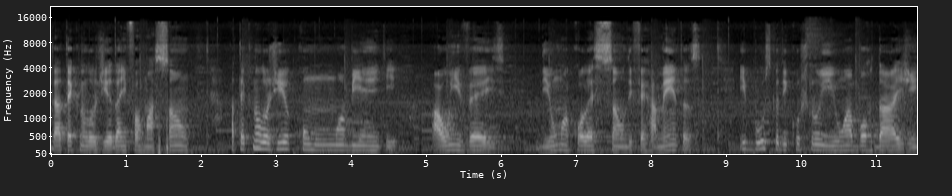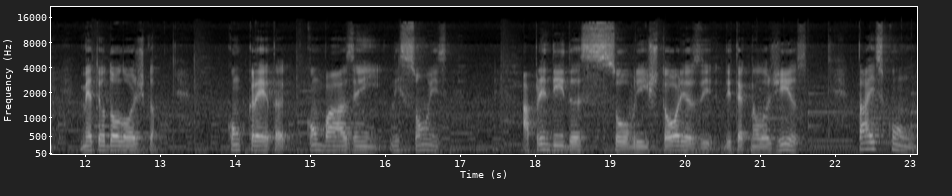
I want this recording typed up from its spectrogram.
da tecnologia da informação, a tecnologia como um ambiente ao invés de uma coleção de ferramentas e busca de construir uma abordagem metodológica concreta com base em lições aprendidas sobre histórias de, de tecnologias, tais como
